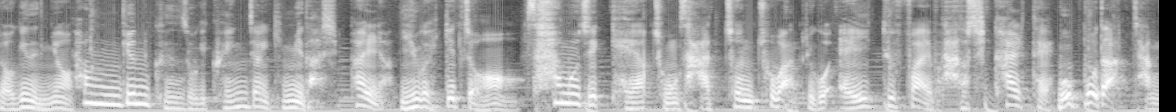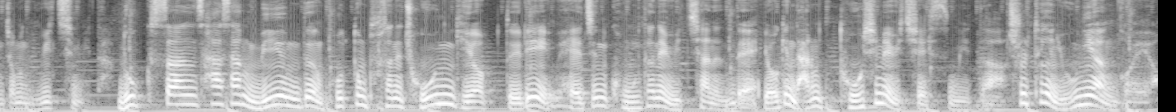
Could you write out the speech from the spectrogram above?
여기는요. 평균 근속이 굉장히 깁니다. 18년. 이유가 있겠죠. 사무직 계약 조봉 4천 초반 그리고 A25 5시 칼퇴 무엇보다 장점은 위치입니다. 녹산, 사상, 미음 등 보통 부산의 좋은 기업들이 외진 공단에 위치하는데 여긴 나름 도심에 위치해 있습니다. 출퇴근 용이한 거예요.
